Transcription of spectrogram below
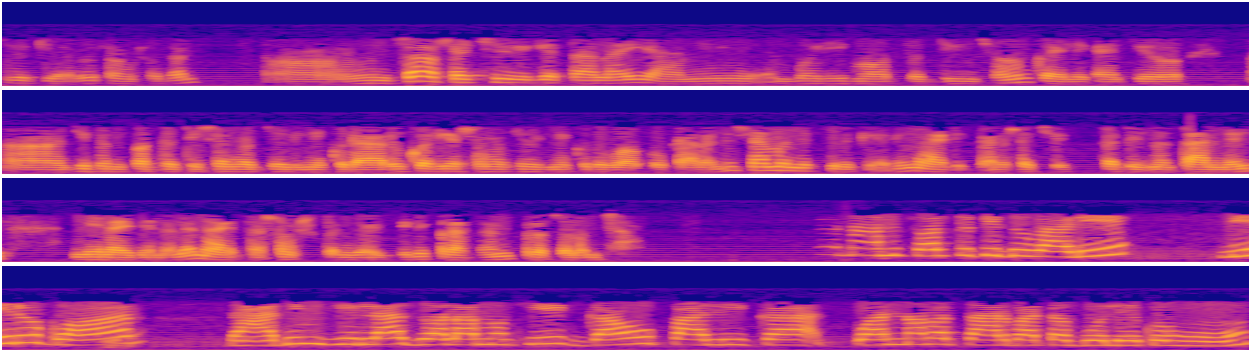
त्रुटिहरू संशोधन हुन्छ। शैक्षिक योग्यतालाई हामी बढी महत्त्व दिन्छौँ। कहिलेकाहीँ त्यो जीवन पद्धतिसँग जोडिने कुराहरू करियरसँग जोडिने कुरो भएको कारणले सामान्य त्रुटिहरू नागरिकता र शैक्षिकता बिचमा तालमेल मिलाइदिनलाई नागरिकता संशोधन गरिदिने प्रावधान प्रचलन छ। मेरो नाम सरस्वती दुवाडी मेरो घर धादिङ जिल्ला ज्वालामुखी गाउँपालिका वार्ड नम्बर चारबाट बोलेको हुँ।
